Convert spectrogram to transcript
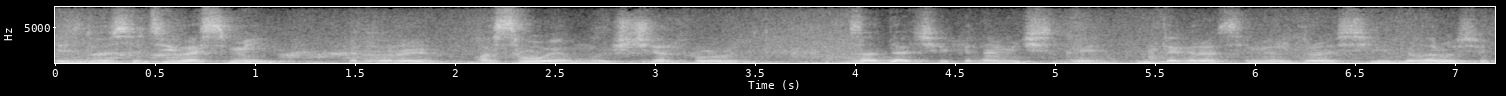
из 28, которые по-своему исчерпывают задачи экономической интеграции между Россией и Беларусью,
